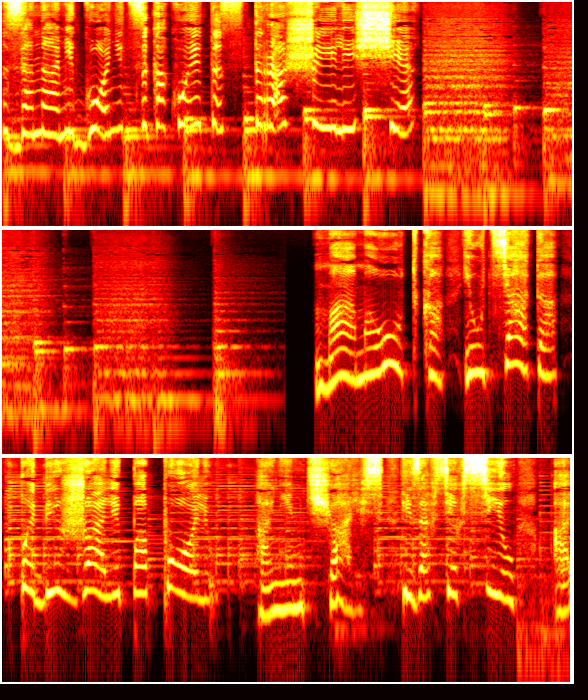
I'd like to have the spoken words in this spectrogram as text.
За нами гонится какое-то страшилище!» Мама-утка и утята побежали по полю. Они мчались изо всех сил, а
